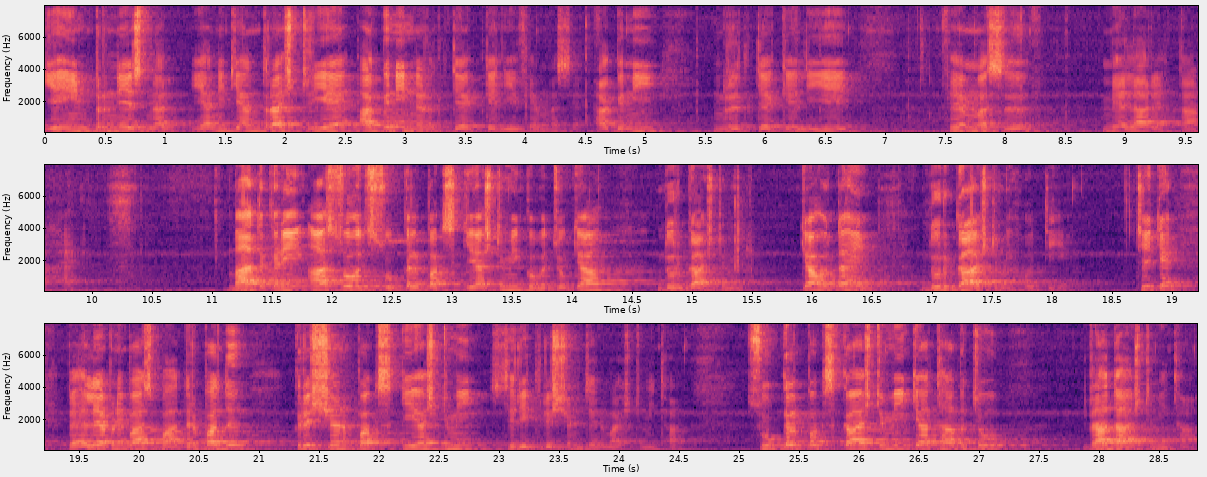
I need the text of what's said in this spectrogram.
ये इंटरनेशनल यानी कि अंतर्राष्ट्रीय अग्नि नृत्य के लिए फ़ेमस है। अग्नि नृत्य के लिए फ़ेमस मेला रहता है। बात करें आसोज शुक्ल पक्ष की अष्टमी को, बच्चों, क्या? दुर्गाष्टमी। क्या होता है? दुर्गाष्टमी होती है। ठीक है? पहले अपने पास भाद्रपद, कृष्ण पक्ष की अष्टमी, श्री कृष्ण जन्माष्टमी था। शुक्ल पक्ष का अष्टमी क्या था, बच्चों? राधा अष्टमी था।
